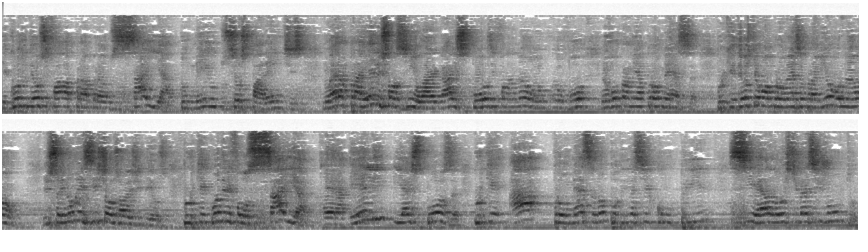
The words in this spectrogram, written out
E quando Deus fala para Abraão, saia do meio dos seus parentes, não era para ele sozinho largar a esposa e falar, não, eu, eu vou, eu vou para minha promessa. Porque Deus tem uma promessa para mim, vou, não. Isso aí não existe aos olhos de Deus. Porque quando ele falou saia, era ele e a esposa. Porque a promessa não poderia se cumprir se ela não estivesse junto.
